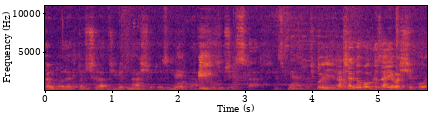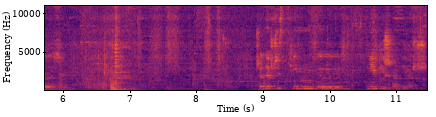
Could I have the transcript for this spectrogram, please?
pełnoletność czy lat 19 to jest młoda, a później już jest stary. Więc mógłbyś powiedzieć, dlaczego w ogóle zajęłaś się poezją? Przede wszystkim y, nie piszę wierszy.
